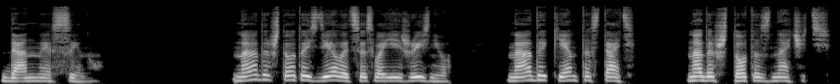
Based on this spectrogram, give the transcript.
данное сыну. Надо что-то сделать со своей жизнью. Надо кем-то стать. Надо что-то значить.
